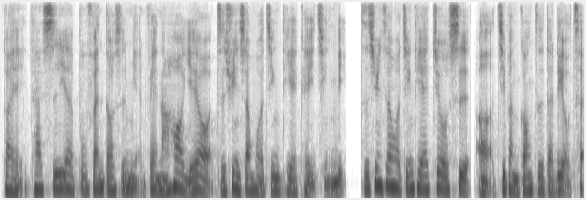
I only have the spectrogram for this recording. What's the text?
对他失业的部分都是免费，然后也有职训生活津贴可以请领。职训生活津贴就是呃基本工资的六成，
